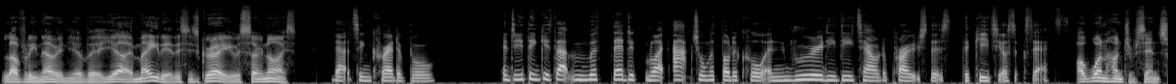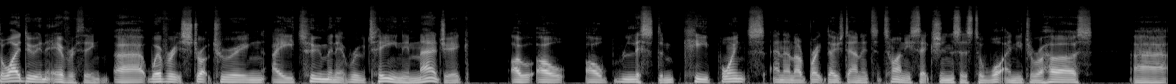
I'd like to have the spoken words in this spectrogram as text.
lovely knowing you, but yeah, I made it. This is great. It was so nice. That's incredible. And do you think is that methodic, like actual methodical and really detailed approach that's the key to your success? A one hundred percent. So I do in everything, uh, whether it's structuring a two-minute routine in Magic, I'll, I'll I'll list the key points and then I'll break those down into tiny sections as to what I need to rehearse. Uh,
